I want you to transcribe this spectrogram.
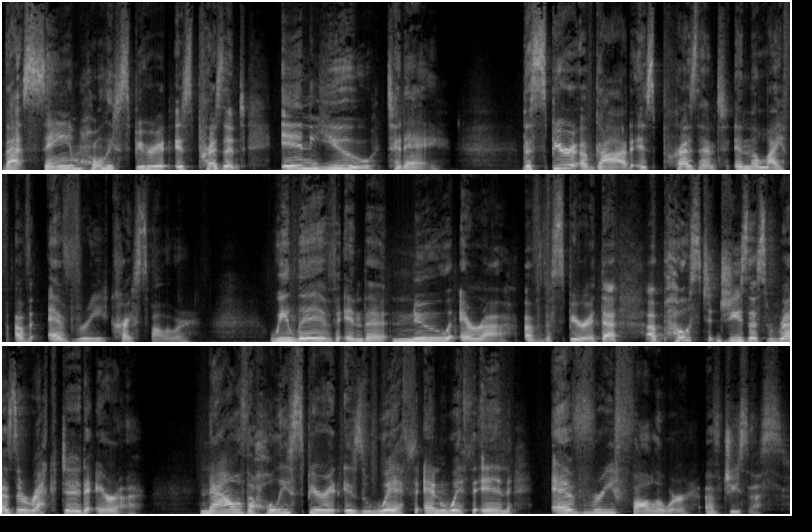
that same Holy Spirit is present in you today. The Spirit of God is present in the life of every Christ follower. We live in the new era of the Spirit, the a post Jesus resurrected era. Now the Holy Spirit is with and within every follower of Jesus.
